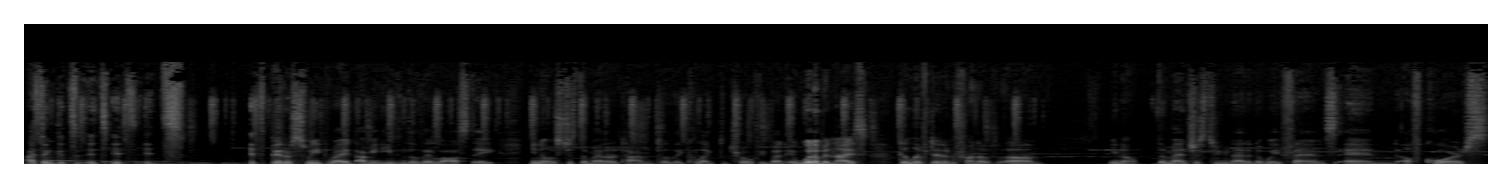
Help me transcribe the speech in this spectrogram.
I think it's it's it's it's it's bittersweet, right? I mean, even though they lost, they you know, it's just a matter of time until they collect the trophy. But it would have been nice to lift it in front of, um, you know, the Manchester United away fans, and of course,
